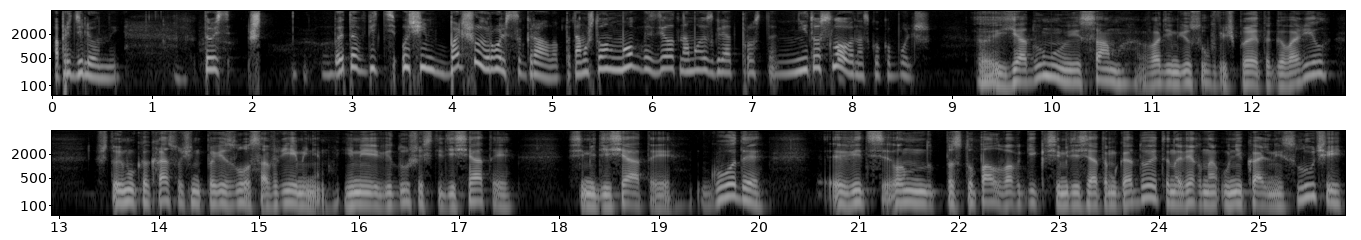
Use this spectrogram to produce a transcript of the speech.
определенный. То есть это ведь очень большую роль сыграло, потому что он мог бы сделать, на мой взгляд, просто не то слово, насколько больше. Я думаю, и сам Вадим Юсупович про это говорил, что ему как раз очень повезло со временем, имея в виду 60-е, 70-е годы. Ведь он поступал в Авгик в 70-м году. Это, наверное, уникальный случай,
